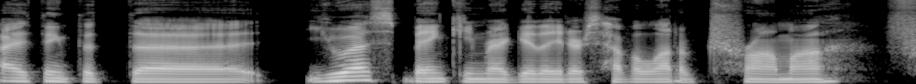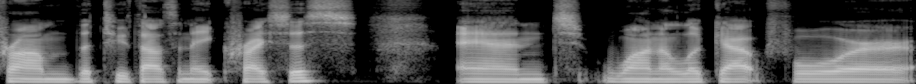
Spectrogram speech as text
I think that the US banking regulators have a lot of trauma from the 2008 crisis and want to look out for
